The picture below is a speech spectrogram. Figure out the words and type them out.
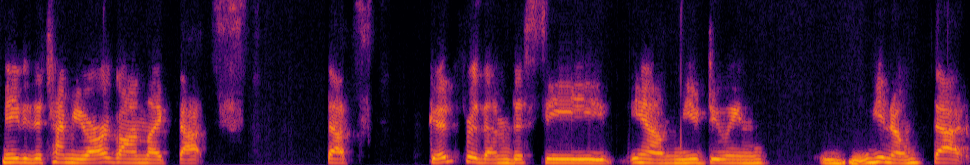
maybe the time you are gone, like that's that's good for them to see you know you doing you know that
